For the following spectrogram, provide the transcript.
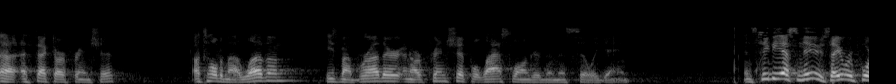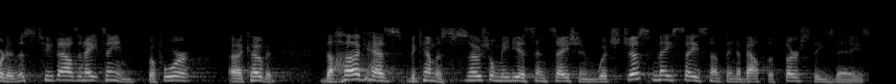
uh, affect our friendship. I told him I love him. He's my brother, and our friendship will last longer than this silly game. And CBS News, they reported, this is 2018, before uh, COVID, the hug has become a social media sensation, which just may say something about the thirst these days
